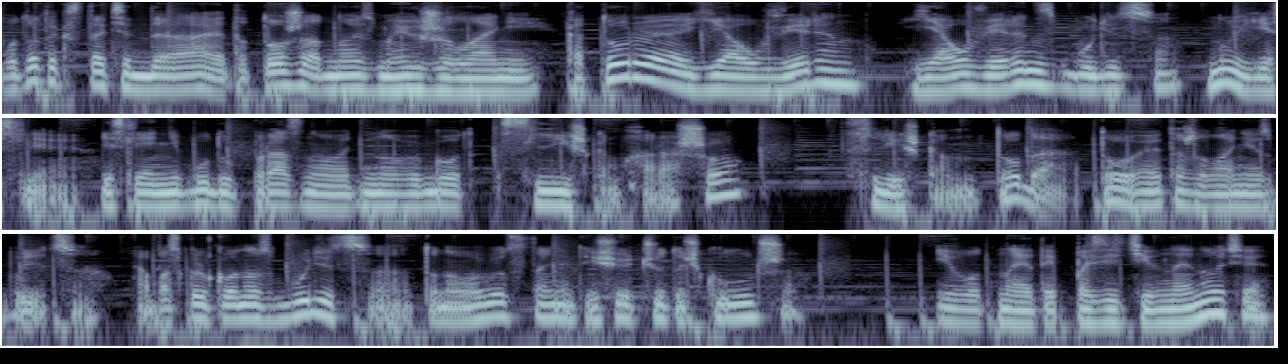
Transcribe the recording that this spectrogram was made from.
Вот это, кстати, да, это тоже одно из моих желаний, которое, я уверен, я уверен, сбудется. Ну, если, если я не буду праздновать Новый год слишком хорошо, слишком, то да, то это желание сбудется. А поскольку оно сбудется, то Новый год станет еще чуточку лучше. И вот на этой позитивной ноте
